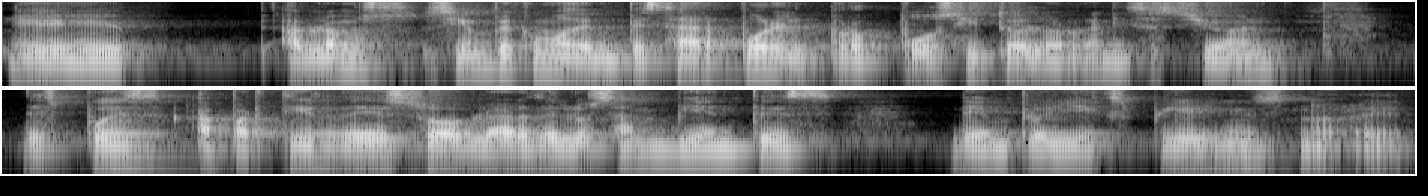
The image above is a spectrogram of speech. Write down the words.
eh, hablamos siempre como de empezar por el propósito de la organización, Después, a partir de eso, hablar de los ambientes de Employee Experience, eh,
